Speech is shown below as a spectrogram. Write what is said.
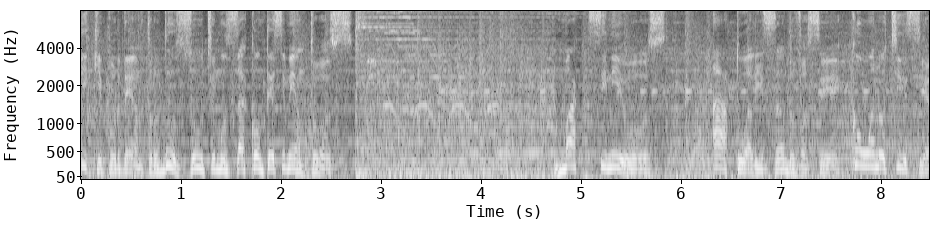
Fique por dentro dos últimos acontecimentos. Maxi News. Atualizando você com a notícia.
